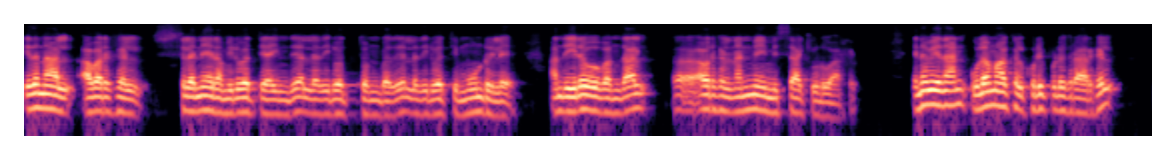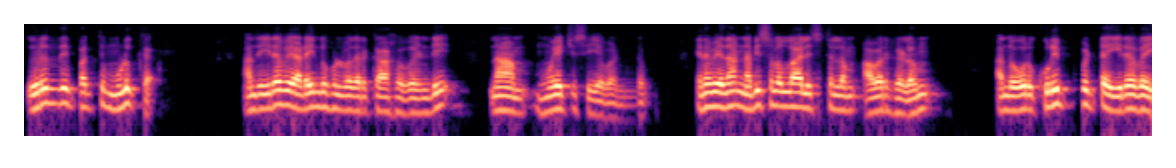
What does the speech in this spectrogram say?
இதனால் அவர்கள் சில நேரம் இருபத்தி ஐந்து அல்லது இருபத்தி ஒன்பது அல்லது இருபத்தி மூன்றிலே அந்த இரவு வந்தால் அவர்கள் நன்மையை மிஸ் ஆக்கி விடுவார்கள். எனவேதான் உலமாக்கள் குறிப்பிடுகிறார்கள் இறுதி பத்து முழுக்க அந்த இரவை அடைந்து கொள்வதற்காக வேண்டி நாம் முயற்சி செய்ய வேண்டும். எனவேதான் நபி சொல்லா அலிசல்லம் அவர்களும் அந்த ஒரு குறிப்பிட்ட இரவை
